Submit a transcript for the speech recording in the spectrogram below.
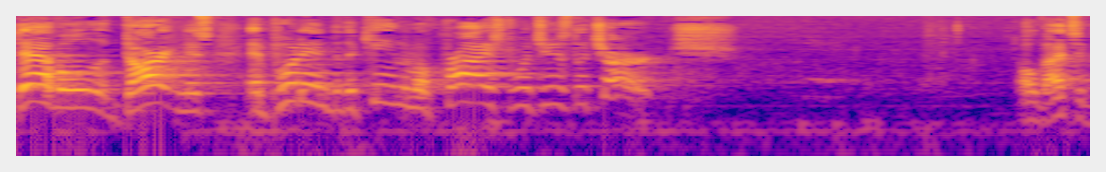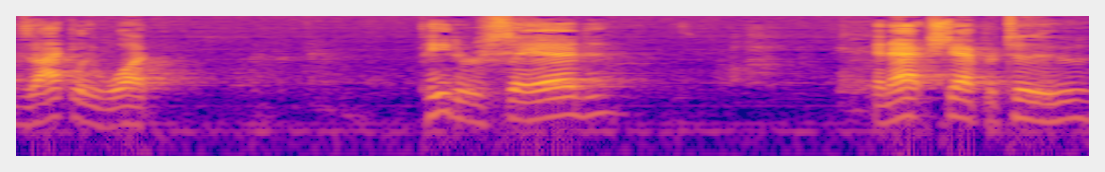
devil, the darkness, and put into the kingdom of Christ, which is the church. Oh, that's exactly what Peter said in Acts chapter 2.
